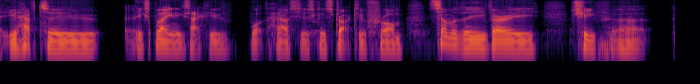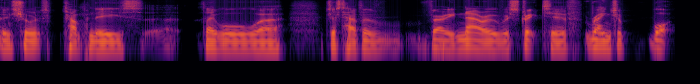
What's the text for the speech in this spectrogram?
you have to explain exactly what the house is constructed from. Some of the very cheap uh, insurance companies, uh, they will uh, just have a very narrow, restrictive range of what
